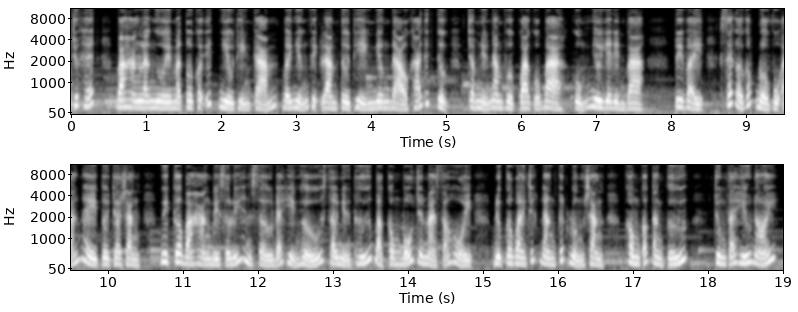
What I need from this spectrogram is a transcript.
Trước hết, bà Hằng là người mà tôi có ít nhiều thiện cảm bởi những việc làm từ thiện nhân đạo khá tích cực trong những năm vừa qua của bà cũng như gia đình bà. Tuy vậy, xét ở góc độ vụ án này, tôi cho rằng nguy cơ bà Hằng bị xử lý hình sự đã hiện hữu sau những thứ bà công bố trên mạng xã hội, được cơ quan chức năng kết luận rằng không có căn cứ. Trung tá Hiếu nói.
